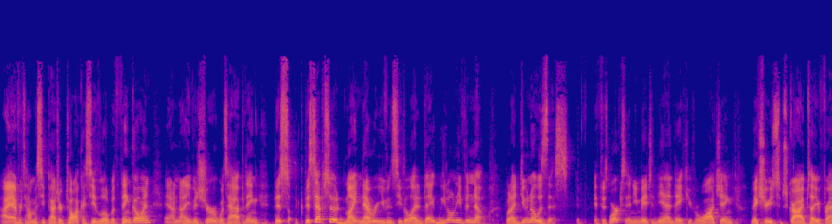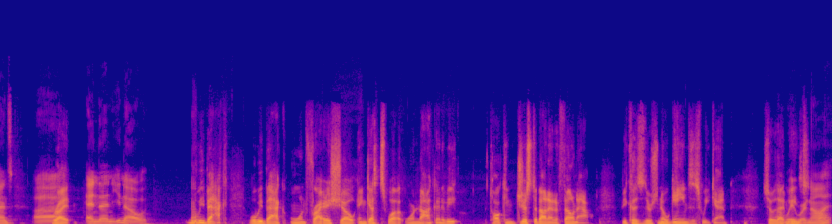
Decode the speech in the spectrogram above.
I every time I see Patrick talk, I see a little bit thing going, and I'm not even sure what's happening. This this episode might never even see the light of day. We don't even know. What I do know is this: if, if this works and you made it to the end, thank you for watching. Make sure you subscribe, tell your friends. Uh, Right. And then you know, We'll be back. We'll be back on Friday's show. And guess what? We're not going to be talking just about NFL now because there's no games this weekend. So that Uh, wait, means we're not.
